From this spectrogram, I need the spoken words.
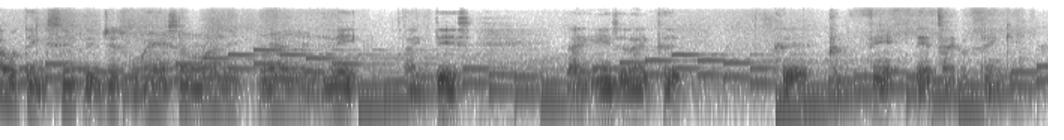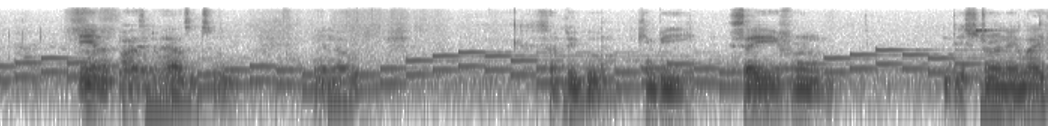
I would think simply just wearing something around it, around your neck like this, like Angel could could saved from destroying their life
